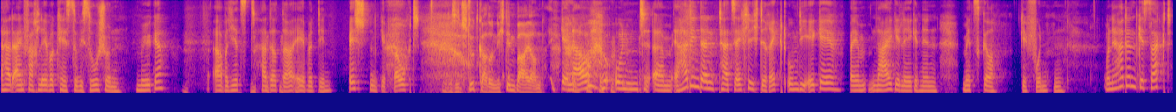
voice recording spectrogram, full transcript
er hat einfach Leberkäse sowieso schon möge, aber jetzt hat er da eben den besten gebraucht. Das ist in Stuttgart und nicht in Bayern. Genau. Und ähm, er hat ihn dann tatsächlich direkt um die Ecke beim nahegelegenen Metzger gefunden. Und er hat dann gesagt,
